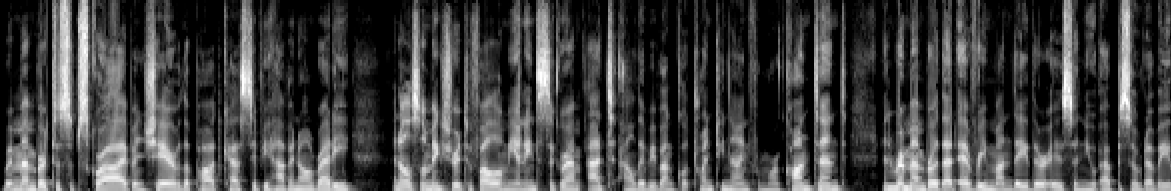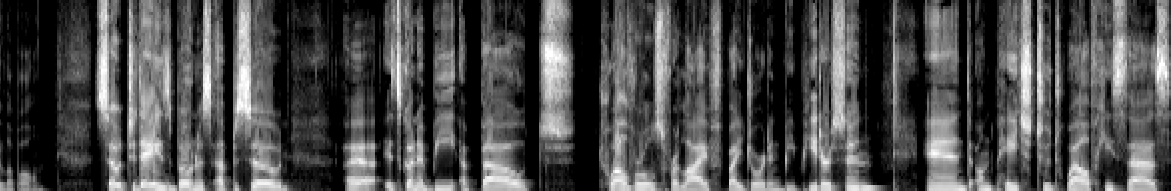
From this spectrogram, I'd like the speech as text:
Remember to subscribe and share the podcast if you haven't already. And also make sure to follow me on Instagram at alevivanco29 for more content. And remember that every Monday there is a new episode available. So today's bonus episode, uh, it's going to be about 12 Rules for Life by Jordan B. Peterson. And on page 212, he says,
